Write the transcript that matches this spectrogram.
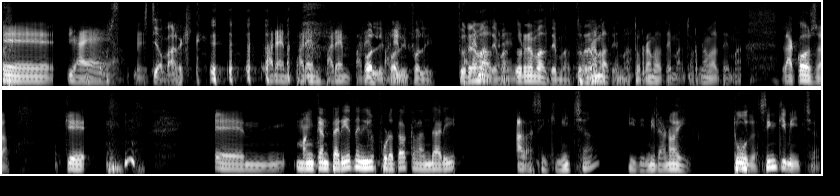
Eh, ja, ja, ja. Hòstia, Marc. Parem, parem, parem. parem foli, foli, foli. Tornem al tema, tornem al tema, tornem al tema. Tornem al tema, tornem al tema. La cosa que eh, m'encantaria tenir el forat al calendari a les 5 i mitja i dir, mira, noi, tu de 5 i mitja,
